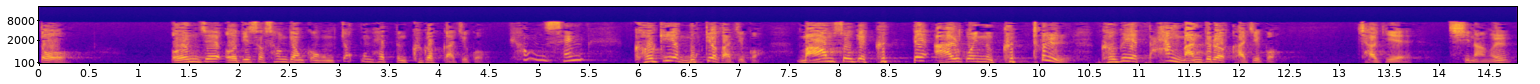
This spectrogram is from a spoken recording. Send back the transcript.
또 언제 어디서 성경 공부 조금 했던 그것 가지고 평생 거기에 묶여가지고 마음속에 그때 알고 있는 그 틀, 거기에 딱 만들어 가지고 자기의 신앙을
